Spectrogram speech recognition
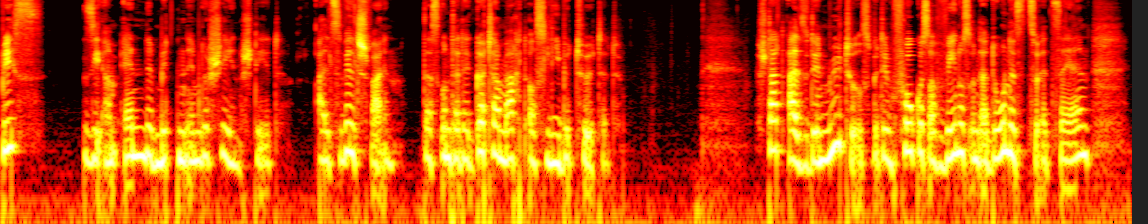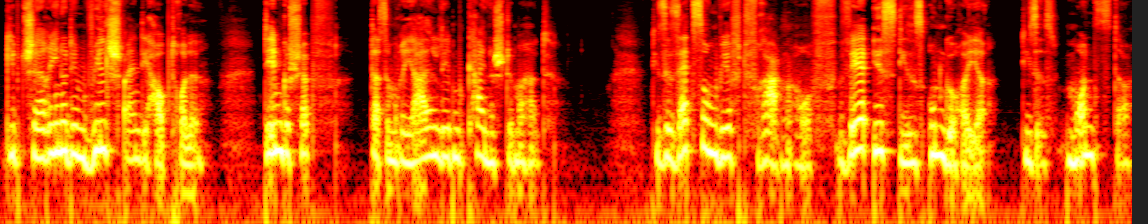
bis sie am Ende mitten im Geschehen steht, als Wildschwein, das unter der Göttermacht aus Liebe tötet. Statt also den Mythos mit dem Fokus auf Venus und Adonis zu erzählen, gibt Cerino dem Wildschwein die Hauptrolle, dem Geschöpf, das im realen Leben keine Stimme hat. Diese Setzung wirft Fragen auf. Wer ist dieses Ungeheuer, dieses Monster?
